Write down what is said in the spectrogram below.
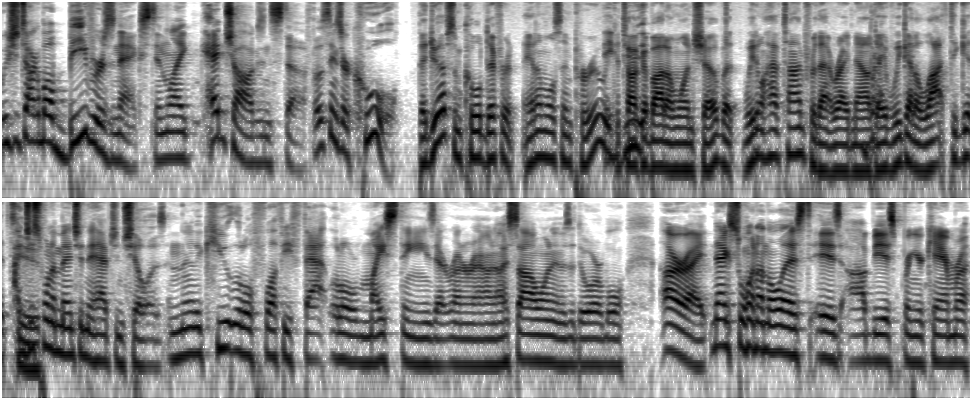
We should talk about beavers next and like hedgehogs and stuff. Those things are cool. They do have some cool different animals in Peru we They could do. talk about on one show, but we don't have time for that right now, Dave. We got a lot to get to. I just want to mention they have chinchillas, and they're the cute little fluffy, fat little mice thingies that run around. I saw one; it was adorable. All right, next one on the list is obvious. Bring your camera.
